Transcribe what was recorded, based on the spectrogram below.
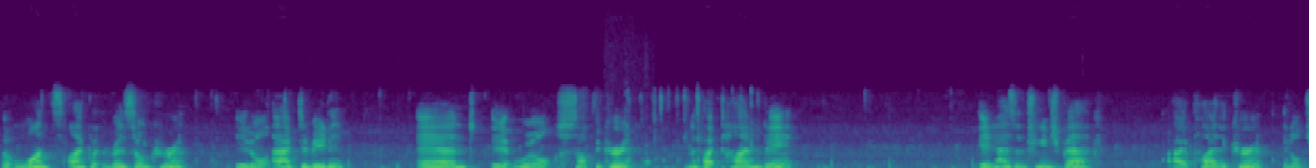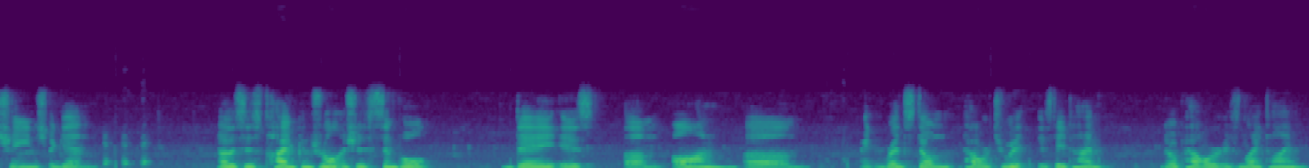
But once I put redstone current, it'll activate it, and it will stop the current. And if I time day, it hasn't changed back. I apply the current, it'll change again. Now this is time control, it's just simple day is um, on, um, redstone power to it is daytime, no power is nighttime.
